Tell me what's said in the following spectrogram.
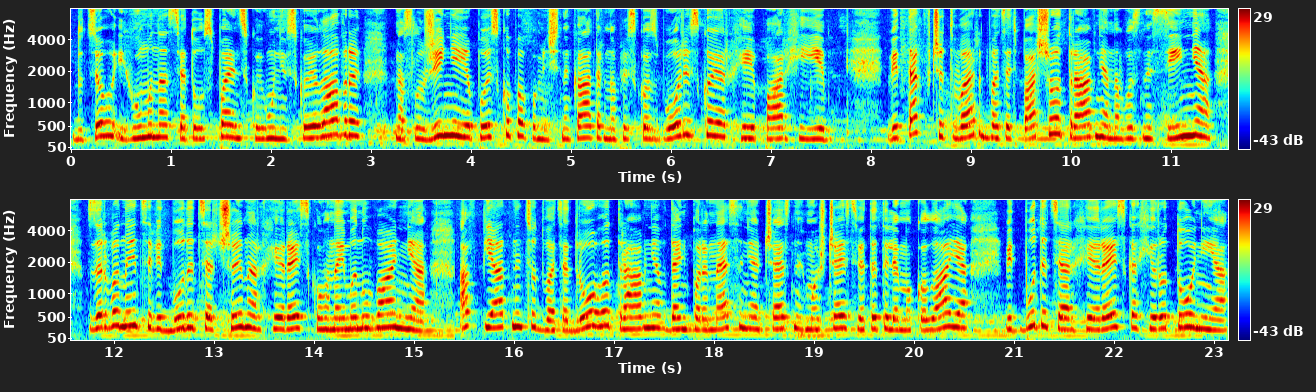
до цього ігумена Свято-Успенської унівської лаври на служіння єпископа помічника Тернопільсько-Зборівської архієпархії. Відтак, в четвер, 21 травня, на Вознесіння в Зарваниці відбудеться чин архієрейського найменування, а в п'ятницю, 22 травня, в день перенесення чесних мощей святителя Миколая, відбудеться архієрейська хіротонія,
